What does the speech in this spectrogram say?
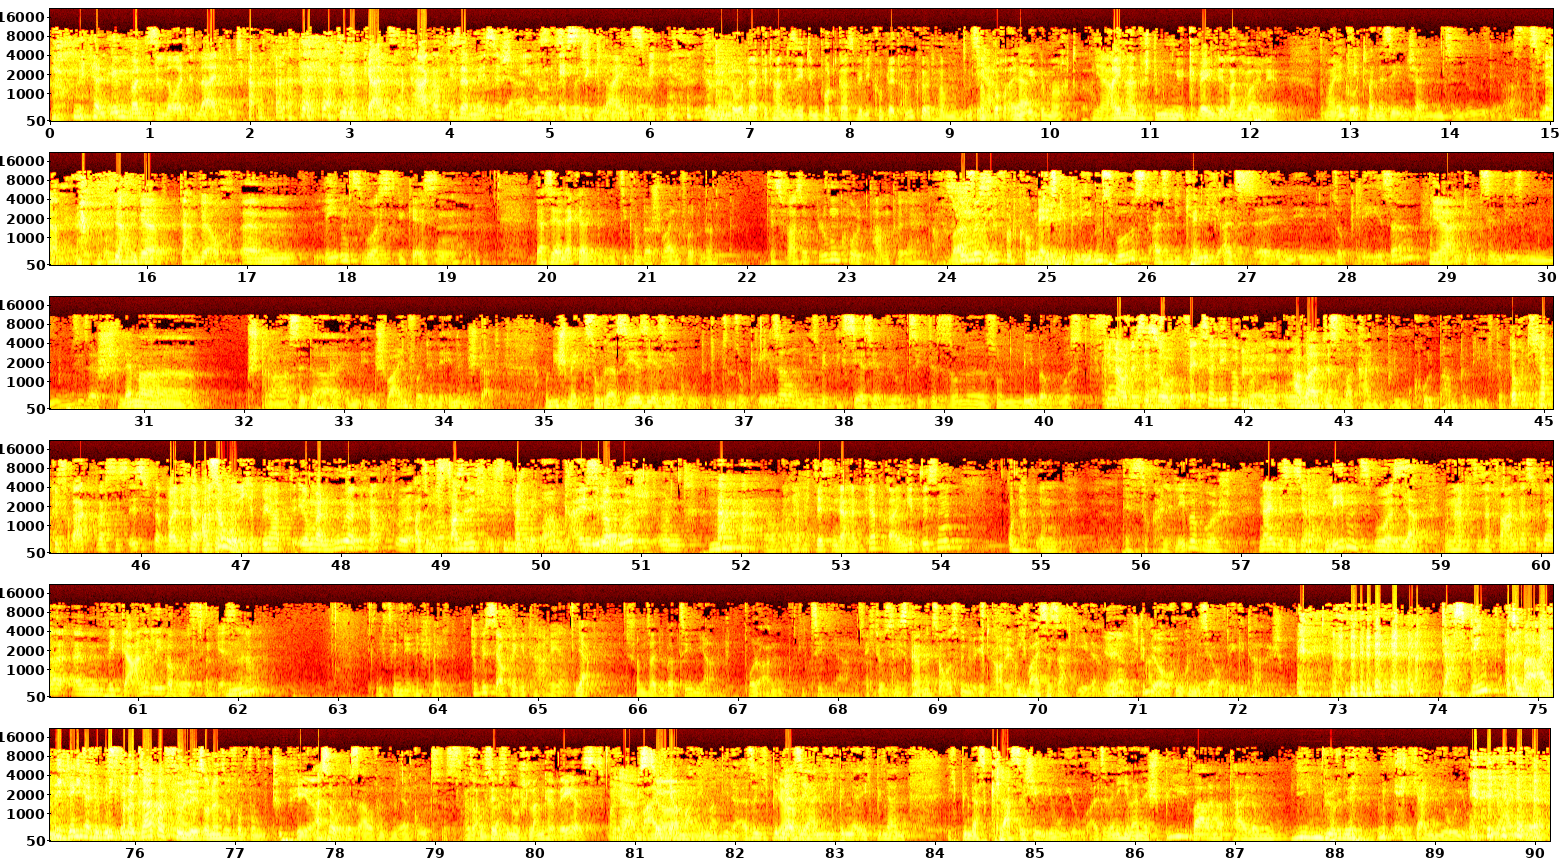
wo mir dann irgendwann diese Leute leid getan haben, die den ganzen Tag auf dieser Messe Ja, stehen das und Äste klein ja. zwicken. Ja, die Leute leid getan, die sich den Podcast wirklich komplett angehört haben. Das Ja. haben doch einige Ja. gemacht. Ja. Eineinhalb Stunden gequälte Langweile. Mein Dann kriegt Gott. man eine Sehenscheinentzündung mit dem Ast. Ja, und da haben wir, da haben wir auch ähm, Lebenswurst gegessen. ja, sehr lecker übrigens. Die kommt aus Schweinfurt, ne? Das war so Blumenkohlpampe. was? Du musst- Schweinfurt kommt Ne, die. es gibt Lebenswurst, also die kenne ich als äh, in, in, in so Gläser. Ja. Die gibt's in diesem, dieser Schlemmerstraße da in, in Schweinfurt, in der Innenstadt. Und die schmeckt sogar sehr, sehr, sehr gut. Gibt's in so Gläser und die ist wirklich sehr, sehr würzig. Das ist so eine, so eine Leberwurst. Genau, das ist quasi. so Pfälzerleber. In, in, Aber das war keine Blumenkohlpampe, die ich da doch, ich habe gefragt, was das ist, weil ich habe Ach ich so. hab, ich hab, ich hab irgendwann Hunger gehabt. Oder, Also ich oh, fand ist- ich finde die schmeckt oh, geil, Ist Leberwurst und dann habe ich das in der Hand gehabt, reingebissen und habe das ist doch keine Leberwurst. Nein, das ist ja auch Lebenswurst. Ja. Und dann habe ich das erfahren, dass wir da ähm, vegane Leberwurst gegessen Mhm. haben. Ich finde die nicht schlecht. Du bist ja auch Vegetarier. Ja, schon seit über zehn Jahren. Oder an die zehn Jahre. Echt, du siehst gar nicht so aus wie ein Vegetarier. Ich weiß, das sagt jeder. Ja, ja, das stimmt ja auch. Kuchen ist ja auch vegetarisch. das denkt also immer ein. Ich denke ja, du bist nicht von der. Körperfülle, sondern so vom, vom Typ her. Ach so, das ist auch, ja gut. Also auch selbst wenn du schlanker wärst. Ja, war ich ja mal immer wieder. Also ich bin ja, sehr ein, ich bin ja, ich bin ein, ich bin das klassische Jojo. Also wenn ich in einer Spielwarenabteilung liegen würde, wäre ich ein Jojo. Ich bin einer, der,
